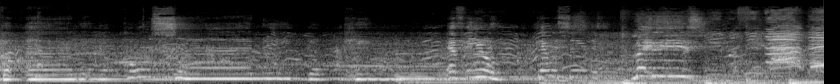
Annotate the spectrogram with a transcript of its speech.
Paalam ko sana'y aking FU, can we sing this? Ladies! Hindi mo sinabi!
